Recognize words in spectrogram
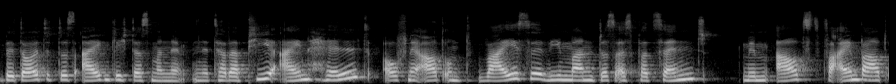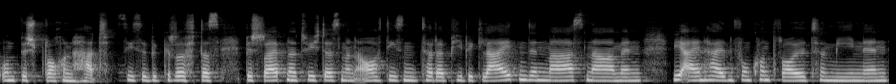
bedeutet das eigentlich, dass man eine, eine, Therapie einhält auf eine Art und Weise, wie man das als Patient mit dem Arzt vereinbart und besprochen hat. Dieser Begriff, das beschreibt natürlich, dass man auch diesen therapiebegleitenden Maßnahmen wie Einhalten von Kontrollterminen,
